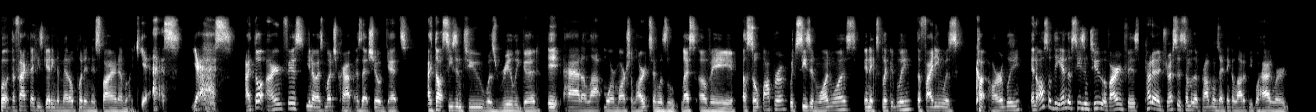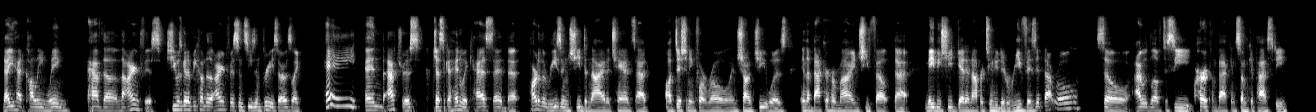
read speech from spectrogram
but the fact that he's getting the metal put in his spine i'm like yes yes i thought iron fist you know as much crap as that show gets I thought season two was really good. It had a lot more martial arts and was less of a, a soap opera, which season one was inexplicably. The fighting was cut horribly. And also, the end of season two of Iron Fist kind of addresses some of the problems I think a lot of people had, where now you had Colleen Wing have the the Iron Fist. She was to become the Iron Fist in season three. So I was like, hey. And the actress, Jessica Henwick, has said that part of the reason she denied a chance at auditioning for a role in Shang-Chi was in the back of her mind, she felt that maybe she'd get an opportunity to revisit that role. So I would love to see her come back in some capacity.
